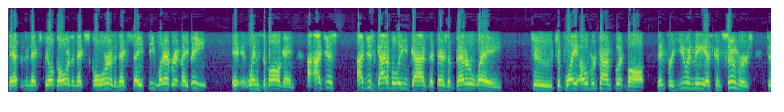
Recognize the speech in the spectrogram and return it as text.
death, and the next field goal or the next score or the next safety, whatever it may be, it, it wins the ball game. I, I just, I just got to believe, guys, that there's a better way to to play overtime football than for you and me as consumers to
